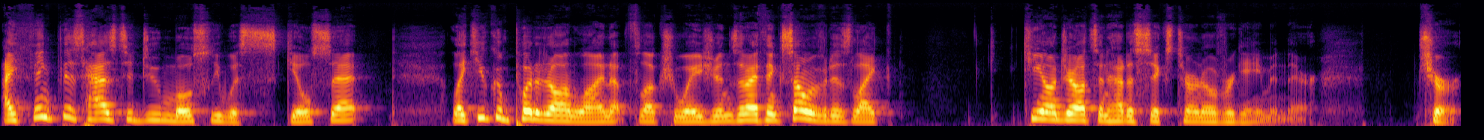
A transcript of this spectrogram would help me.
I think this has to do mostly with skill set. Like you can put it on lineup fluctuations, and I think some of it is like Keon Johnson had a six turnover game in there sure,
